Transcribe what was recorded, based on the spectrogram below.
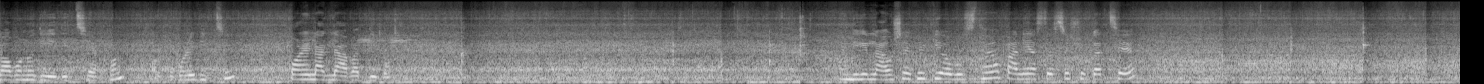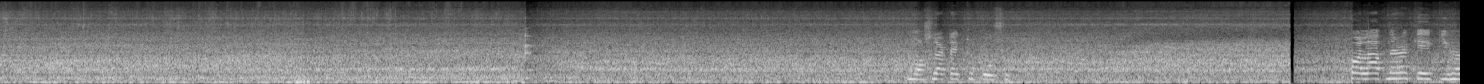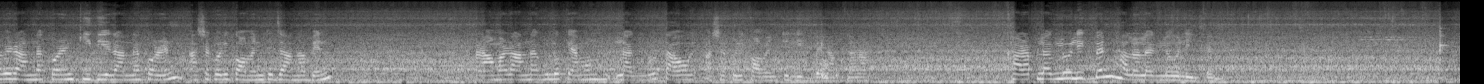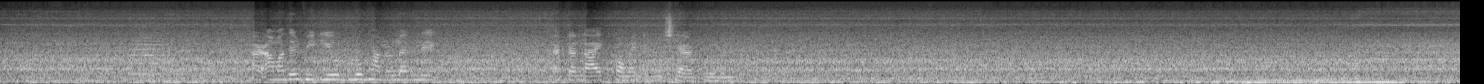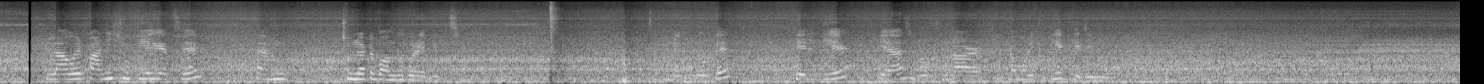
লবণও দিয়ে দিচ্ছি এখন, অল্প করে দিচ্ছি। পরে লাগলে আবার দিব। এদিকে লাউ শাকের কি অবস্থা? পানি আস্তে আস্তে শুকাচ্ছে। মশলাটা একটু কষুক। কলা আপনারা কে কীভাবে রান্না করেন, কি দিয়ে রান্না করেন, আশা করি কমেন্টে জানাবেন। আর আমার রান্নাগুলো কেমন লাগল, তাও আশা করি কমেন্টে লিখবেন আপনারা। খারাপ লাগলেও লিখবেন, ভালো লাগলেও লিখবেন। আর আমাদের ভিডিওগুলো ভালো লাগলে একটা লাইক কমেন্ট এবং শেয়ার করবেন। লাউয়ের পানি শুকিয়ে গেছে, এখন চুলাটা বন্ধ করে দিচ্ছে। এখন এগুলোকে তেল দিয়ে পেঁয়াজ রসুন আর মরিচ দিয়ে ভেজে নিই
